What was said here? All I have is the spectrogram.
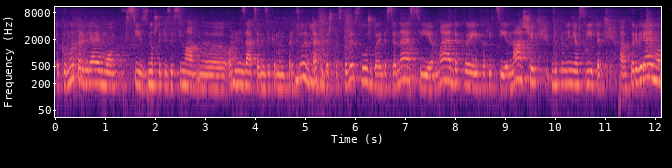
Тобто ми перевіряємо всі знову ж таки з усіма е, організаціями, з якими ми працюємо, так і Держпродспоживслужба, і ДСНС, і медики, і фахівці наші з управління освіти. Перевіряємо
